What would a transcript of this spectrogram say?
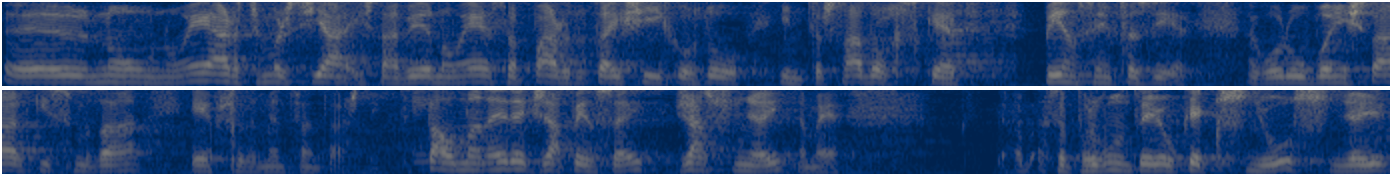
uh, não, não é artes marciais, está a ver? Não é essa parte do Tai Chi que eu estou interessado ou que sequer penso em fazer. Agora, o bem-estar que isso me dá é absolutamente fantástico. De tal maneira que já pensei, já sonhei também. Essa pergunta é o que é que sonhou? Sonhei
